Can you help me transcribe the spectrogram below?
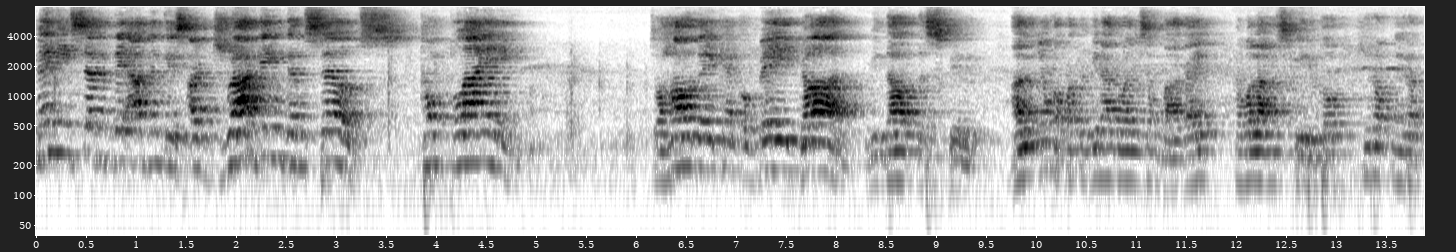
many Seventh day Adventists are dragging themselves, complying to how they can obey God without the Spirit. Alam niyo, kapag ginagawa niyo isang bagay na wala ng Espiritu, hirap na hirap.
